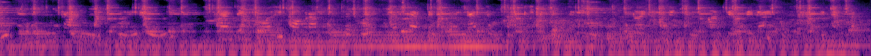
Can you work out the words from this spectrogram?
สามภูมิคุ้มกันหมายถึงการเตรียมตัวให้พร้อมรับผลกระทบและการเป็นไปได้านต่างๆที่จะเกิดขึ้นโดยคำนึงถึงความเป็นไปได้ของสถานการณ์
